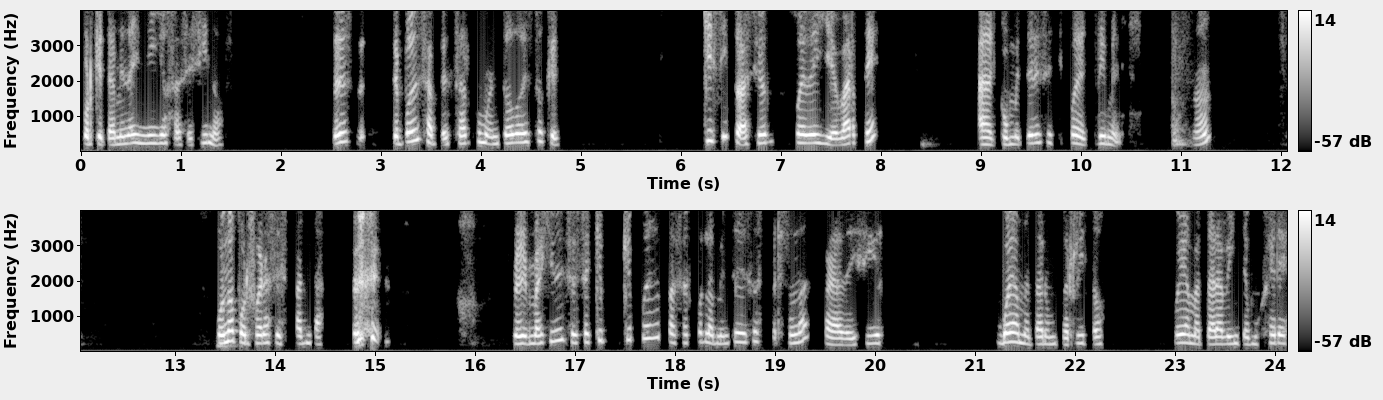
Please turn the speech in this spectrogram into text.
porque también hay niños asesinos. Entonces, te pones a pensar como en todo esto que, ¿qué situación puede llevarte a cometer ese tipo de crímenes? ¿No? Uno por fuera se espanta. Pero imagínense, o sea, ¿qué, ¿qué puede pasar por la mente de esas personas para decir, voy a matar a un perrito, voy a matar a 20 mujeres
